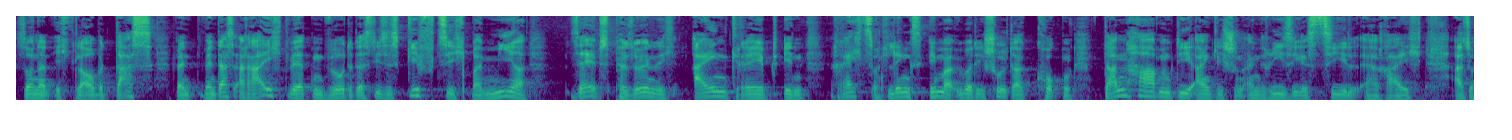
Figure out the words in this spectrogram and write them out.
sondern ich glaube, dass, wenn, wenn das erreicht werden würde, dass dieses Gift sich bei mir selbst persönlich eingräbt in rechts und links immer über die Schulter gucken, dann haben die eigentlich schon ein riesiges Ziel erreicht. Also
